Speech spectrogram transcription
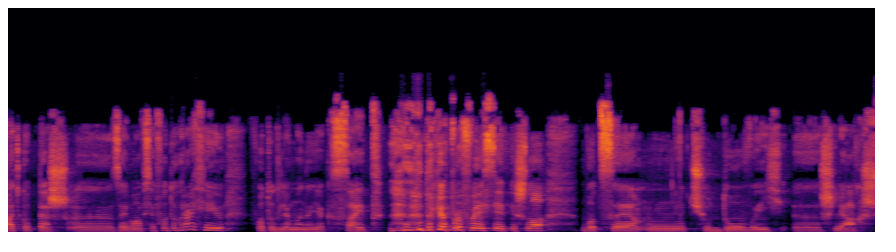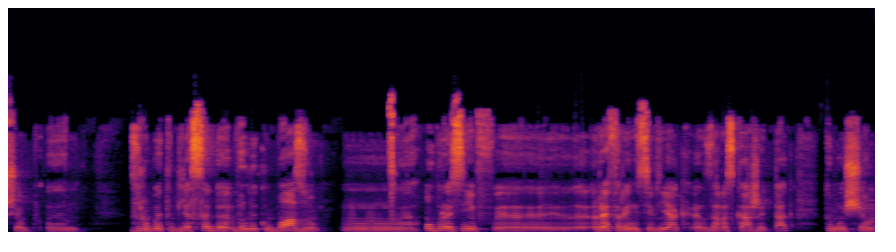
батько теж е, займався фотографією. Фото для мене як сайт, така професія пішла, бо це чудовий е, шлях, щоб е, зробити для себе велику базу образів, е, референсів, як е, зараз кажуть, так тому що.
